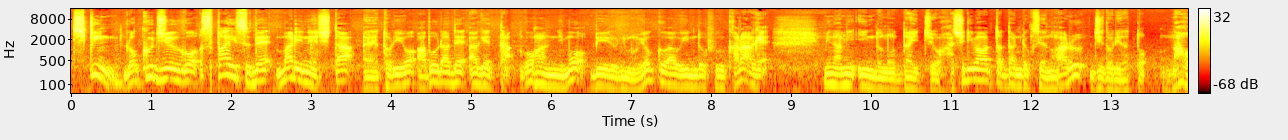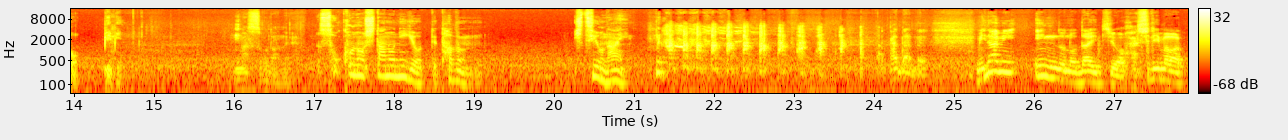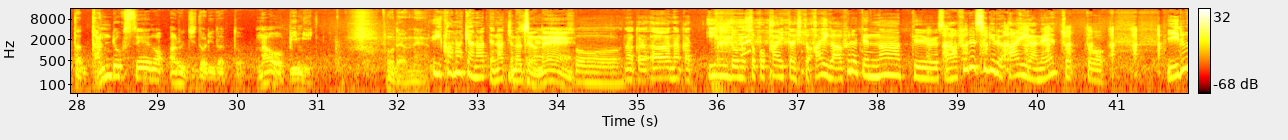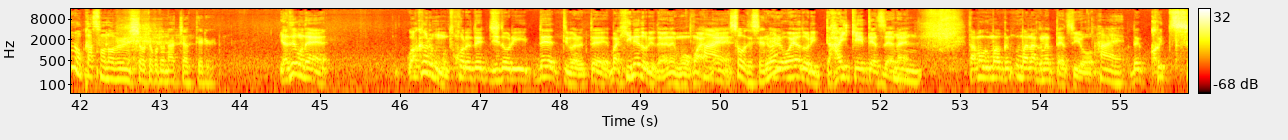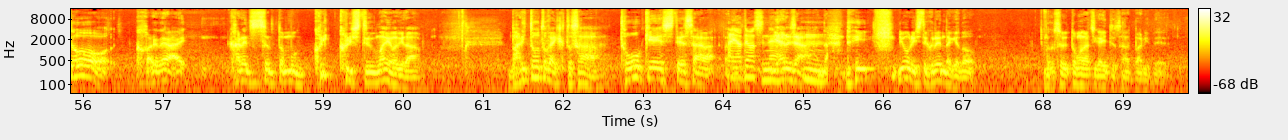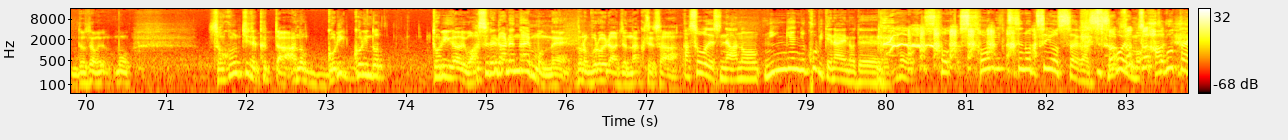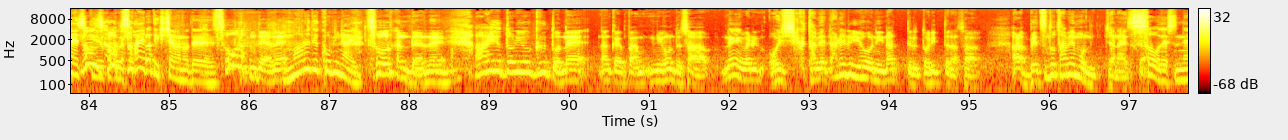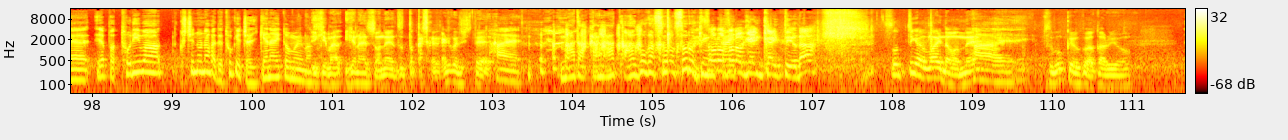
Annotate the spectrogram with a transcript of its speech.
チキン65スパイスでマリネした、えー鶏を油で揚げた。ご飯にもビールにもよく合うインド風唐揚げ。南インドの大地を走り回った弾力性のある地鶏だとなお美味うまそうだね。そこの下の2行って多分必要ない。あだね南インドの大地を走り回った弾力性のある地鶏だとなお美味。そうだよね。行かなきゃなってなっちゃうんですよね。なっちゃうね。そうなんかああなんかインドのそこ書いた人愛が溢れてんなっていうさ溢れすぎる愛がねちょっといるのかその文章ってことになっちゃってる。いやでもね分かるもんこれで地鶏でって言われてまあひね鶏だよねもうほやね、はいそうですよね。いわゆる親鶏って背景ってやつだよね、うん。卵産まなくなったやつよ、はい。でこいつをこれで加熱するともうクリックリしてうまいわけだ。バリ島とか行くとさ統計してさあやってますね。やるじゃん、うん。で料理してくれんだけどそういう友達がいてさバリで。でさもうそこんちで食ったあのゴリッゴリの鳥が忘れられないもんね。そのブロイラーじゃなくてさ。あそうですね。あの人間にこびてないのでもうそ そいつの強さがすごいもう歯応えっていうことが返ってきちゃうのでそうなんだよね。まるでこびない。そうなんだよね、ああいう鳥を食うとねなんかやっぱ日本でさねいわゆる美味しく食べられるようになってる鳥ってのはさあれは別の食べ物じゃないですか。そうですね。やっぱ鳥は口の中で溶けちゃいけないと思います。いけ,、ま、いけないですよね。ずっとカシカシカシカシして。はい。まだかな。と顎がそろそろ限界。そろそろ限界っていうな。そっちがうまいんだもんね。はい。すごくよくわかるよ。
